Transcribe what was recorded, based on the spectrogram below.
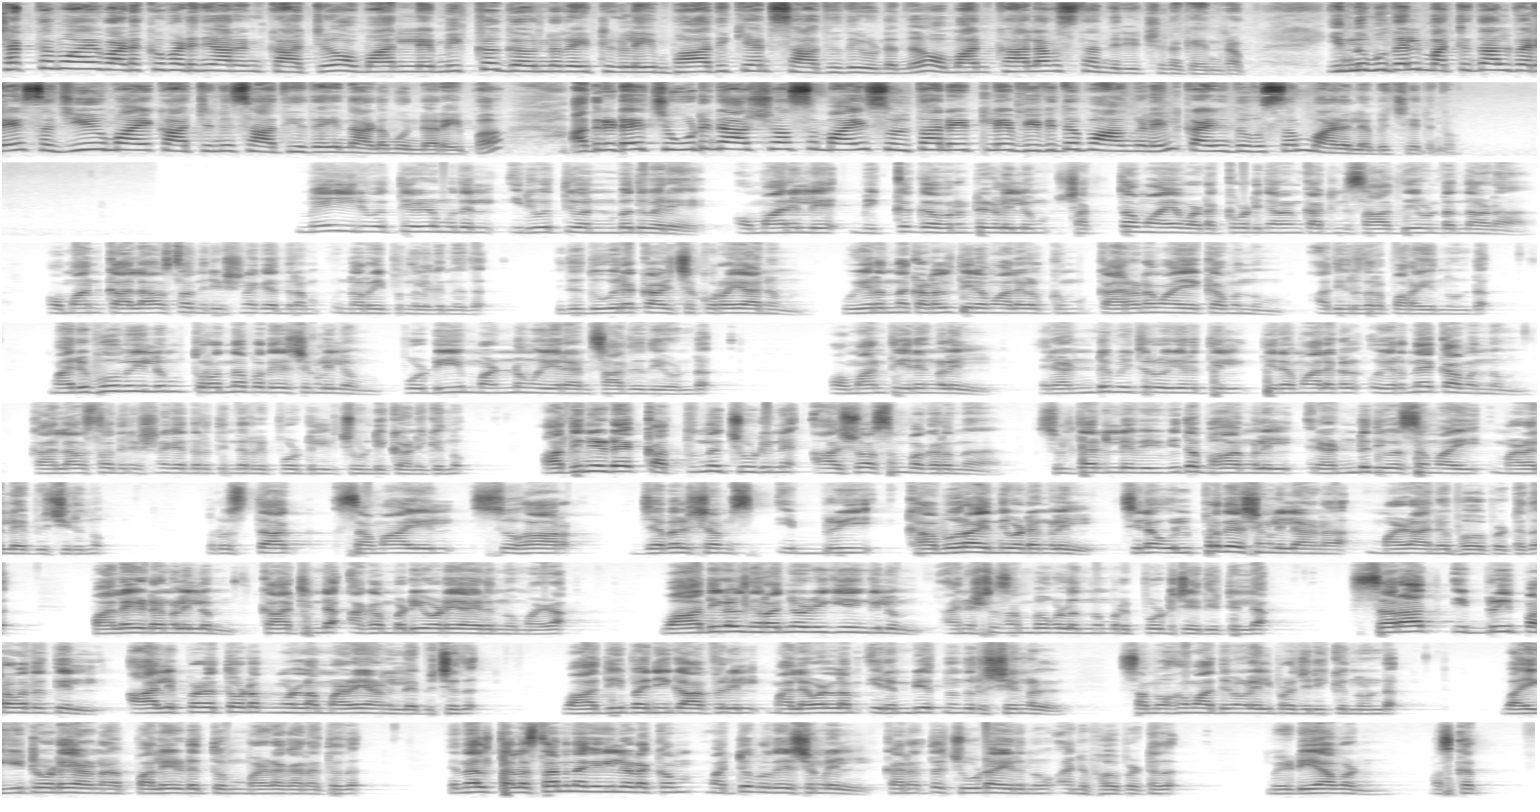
ശക്തമായ വടക്ക് പടിഞ്ഞാറൻ കാറ്റ് ഒമാനിലെ മിക്ക ഗവർണറേറ്റുകളെയും ബാധിക്കാൻ സാധ്യതയുണ്ടെന്ന് ഒമാൻ കാലാവസ്ഥാ നിരീക്ഷണ കേന്ദ്രം. ഇന്നു മുതൽ മറ്റന്നാൾ വരെ സജീവമായ കാറ്റിന് സാധ്യതയെന്നാണ് മുന്നറിയിപ്പ്. അതിനിടെ ചൂടിന് ആശ്വാസമായി സുൽത്താനേറ്റിലെ വിവിധ ഭാഗങ്ങളിൽ കഴിഞ്ഞ ദിവസം മഴ ലഭിച്ചിരുന്നു. മെയ് ഇരുപത്തിയേഴ് മുതൽ ഇരുപത്തി ഒൻപത് വരെ ഒമാനിലെ മിക്ക ഗവർണറുകളിലും ശക്തമായ വടക്ക് പടിഞ്ഞാറൻ കാറ്റിന് സാധ്യതയുണ്ടെന്നാണ് ഒമാൻ കാലാവസ്ഥാ നിരീക്ഷണ കേന്ദ്രം മുന്നറിയിപ്പ് നൽകുന്നത്. ഇത് ദൂരക്കാഴ്ച കുറയാനും ഉയർന്ന കടൽ തിരമാലകൾക്കും കാരണമായേക്കാമെന്നും അധികൃതർ പറയുന്നുണ്ട്. മരുഭൂമിയിലും തുറന്ന പ്രദേശങ്ങളിലും പൊടിയും മണ്ണും ഉയരാൻ സാധ്യതയുണ്ട്. ഒമാൻ തീരങ്ങളിൽ രണ്ട് മീറ്റർ ഉയരത്തിൽ തിരമാലകൾ ഉയർന്നേക്കാമെന്നും കാലാവസ്ഥാ നിരീക്ഷണ കേന്ദ്രത്തിന്റെ റിപ്പോർട്ടിൽ ചൂണ്ടിക്കാണിക്കുന്നു. അതിനിടെ കത്തുന്ന ചൂടിന് ആശ്വാസം പകർന്ന് സുൽത്താനിലെ വിവിധ ഭാഗങ്ങളിൽ രണ്ട് ദിവസമായി മഴ ലഭിച്ചിരുന്നു. Rustaq Samail Sohar Jebel Shams Ibri Khaboura എന്നിവിടങ്ങളിൽ ചില ഉൾപ്രദേശങ്ങളിലാണ് മഴ അനുഭവപ്പെട്ടത്. പലയിടങ്ങളിലും കാറ്റിന്റെ അകമ്പടിയോടെയായിരുന്നു മഴ. വാദികൾ നിറഞ്ഞൊഴുകിയെങ്കിലും അനിഷ്ട സംഭവങ്ങളൊന്നും റിപ്പോർട്ട് ചെയ്തിട്ടില്ല. സറാത്ത് ഇബ്രി പർവതത്തിൽ ആലിപ്പഴത്തോടൊപ്പമുള്ള മഴയാണ് ലഭിച്ചത്. വാദി ബനി ഗാഫിറിൽ മലവെള്ളം ഇരമ്പിയെത്തുന്ന ദൃശ്യങ്ങൾ സമൂഹമാധ്യമങ്ങളിൽ പ്രചരിക്കുന്നുണ്ട്. വൈകിട്ടോടെയാണ് പലയിടത്തും മഴ കനത്തത്. എന്നാൽ തലസ്ഥാന നഗരിയിലടക്കം മറ്റു പ്രദേശങ്ങളിൽ കനത്ത ചൂടായിരുന്നു അനുഭവപ്പെട്ടത്. Media One Muscat.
